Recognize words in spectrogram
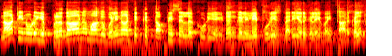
நாட்டினுடைய பிரதானமாக வெளிநாட்டுக்கு தப்பி செல்லக்கூடிய இடங்களிலே போலீஸ் பேரியர்களை வைத்தார்கள்.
